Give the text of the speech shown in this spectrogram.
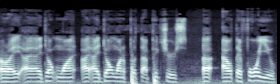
All right, I, I don't want I, I don't want to put that pictures uh, out there for you.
